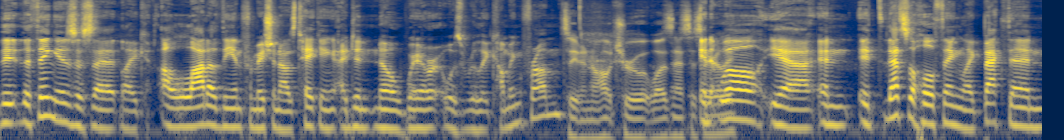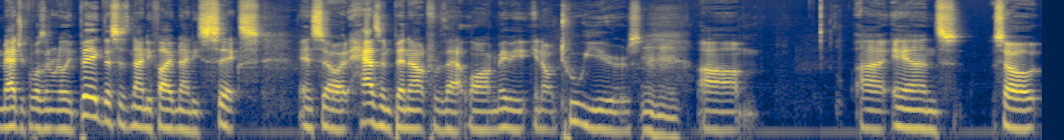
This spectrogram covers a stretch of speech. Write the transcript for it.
The The thing is, is that like a lot of the information I was taking, I didn't know where it was really coming from. So you didn't know how true it was And necessarily. well, yeah, and it that's the whole thing. Like back then, Magic wasn't really big. This is 95, 96. and so it hasn't been out for that long. Maybe you know two years. Mhm. Um, uh, and so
